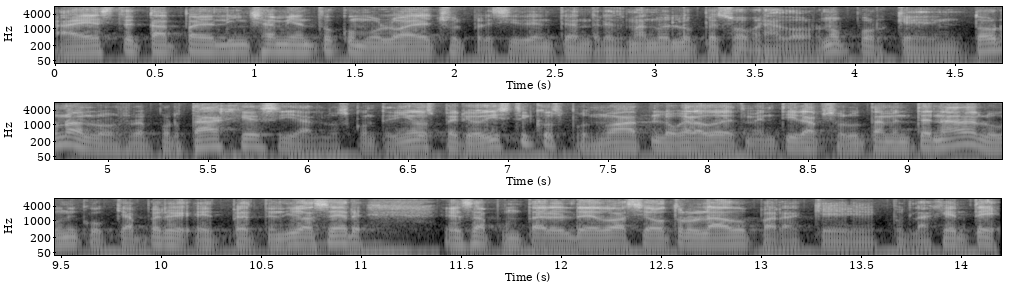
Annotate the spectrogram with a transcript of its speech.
a esta etapa del linchamiento como lo ha hecho el presidente Andrés Manuel López Obrador, ¿no? Porque en torno a los reportajes y a los contenidos periodísticos, pues no ha logrado desmentir absolutamente nada. Lo único que ha eh, pretendido hacer es apuntar el dedo hacia otro lado para que pues, la gente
